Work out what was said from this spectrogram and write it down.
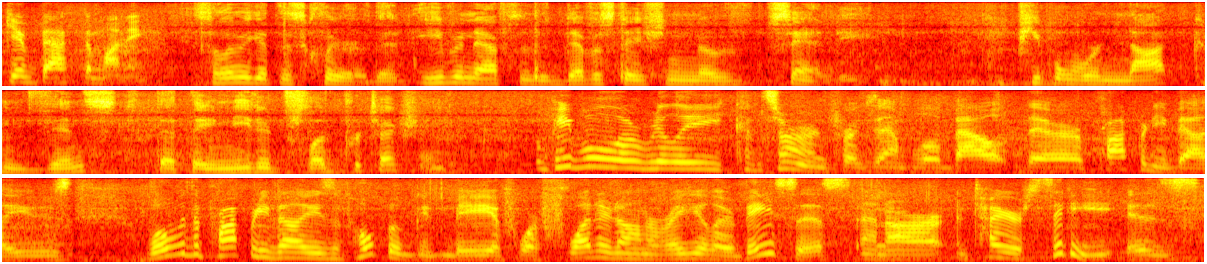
give back the money. So let me get this clear that even after the devastation of Sandy, people were not convinced that they needed flood protection? People are really concerned, for example, about their property values. What would the property values of Hoboken be if we're flooded on a regular basis and our entire city is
